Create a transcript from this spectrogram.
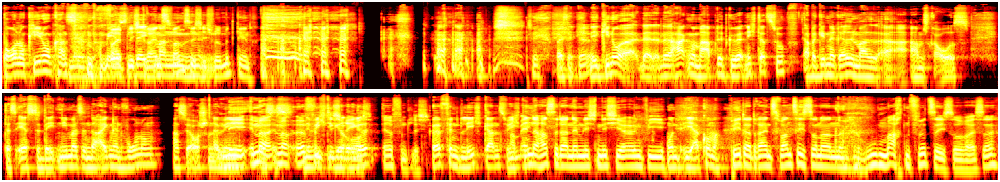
Porno-Kino kannst du beim ersten Date 23, man, ich will mitgehen. Weiß nicht. Nee, Kino, äh, da, da haken wir mal ab, das gehört nicht dazu. Aber generell mal äh, abends raus. Das erste Date niemals in der eigenen Wohnung, hast du ja auch schon erwähnt. Nee, immer, Das immer öffentlich. Eine wichtige Regel. Öffentlich. Öffentlich, ganz wichtig. Am Ende hast du dann nämlich nicht hier irgendwie Und ja, guck mal, Peter 23, sondern Ruben 48, so, weißt du?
